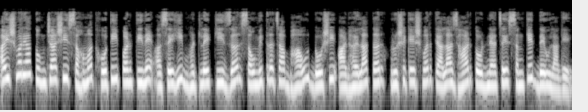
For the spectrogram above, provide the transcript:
ऐश्वर्या तुमच्याशी सहमत होती पण तिने असेही म्हटले की जर सौमित्रचा भाऊ दोषी आढळला तर ऋषिकेश्वर त्याला झाड तोडण्याचे संकेत देऊ लागेल.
